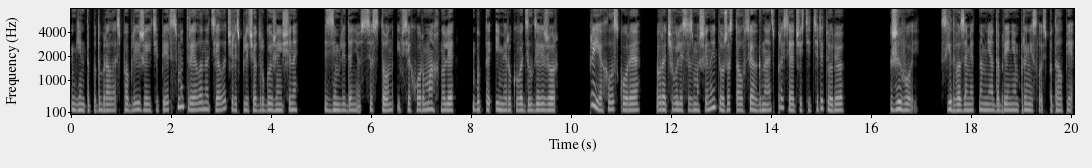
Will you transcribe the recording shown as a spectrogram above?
Гинта подобралась поближе и теперь смотрела на тело через плечо другой женщины. С земли донесся стон, и все хором махнули, будто ими руководил дирижер. Приехала скорая. Врач вылез из машины и тоже стал всех гнать, прося очистить территорию. «Живой», с едва заметным неодобрением пронеслось по толпе.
